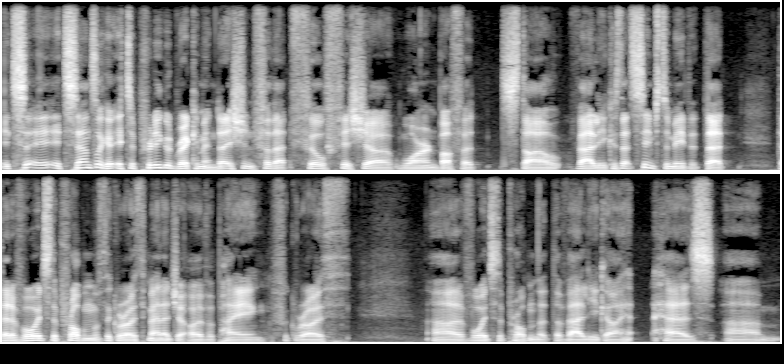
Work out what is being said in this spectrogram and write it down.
It's it sounds like it's a pretty good recommendation for that Phil Fisher, Warren Buffett style value because that seems to me that that that avoids the problem of the growth manager overpaying for growth. Uh, avoids the problem that the value guy has, um,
